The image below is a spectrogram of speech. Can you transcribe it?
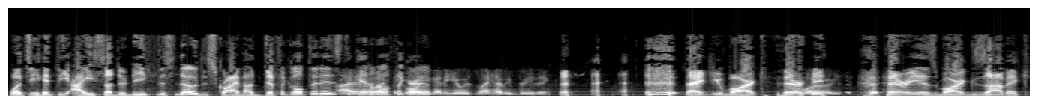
Once you hit the ice underneath the snow, describe how difficult it is to get know. it I off the think all you're ground. going to hear is my heavy breathing. Thank you, Mark. There, he, there he is, Mark Zomick,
